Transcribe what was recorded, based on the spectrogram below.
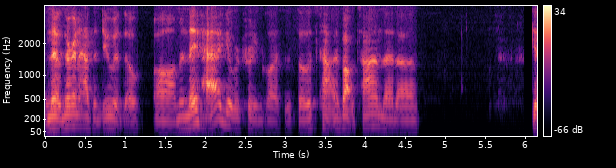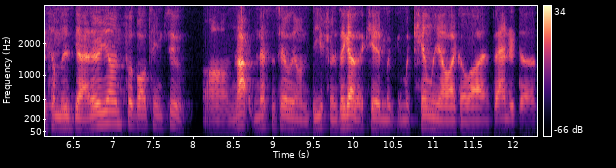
and they're, they're gonna have to do it though. Um, and they've had good recruiting classes, so it's time about time that uh get some of these guys. They're a young football team too. Um, not necessarily on defense. They got the kid Mc- McKinley I like a lot, and Vander does.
